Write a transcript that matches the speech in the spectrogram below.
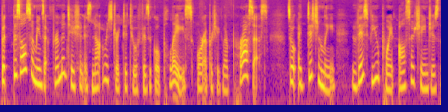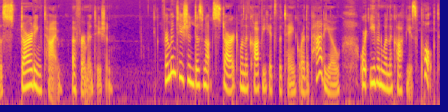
but this also means that fermentation is not restricted to a physical place or a particular process. So, additionally, this viewpoint also changes the starting time of fermentation. Fermentation does not start when the coffee hits the tank or the patio, or even when the coffee is pulped.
